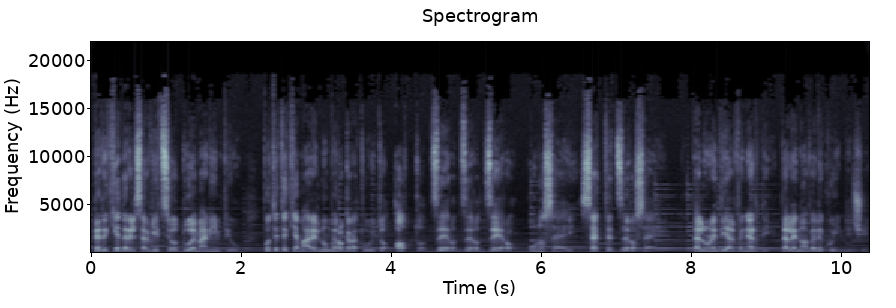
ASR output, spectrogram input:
Per richiedere il servizio Due Mani in più potete chiamare il numero gratuito 8000 16706 dal lunedì al venerdì dalle 9 alle 15.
